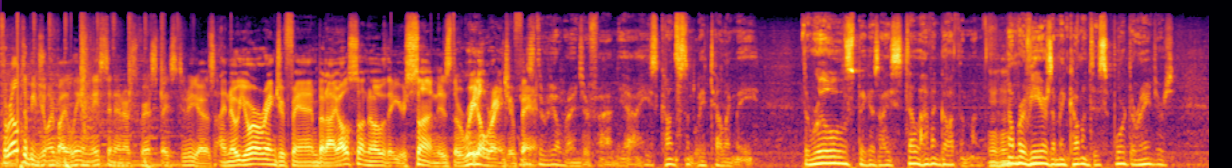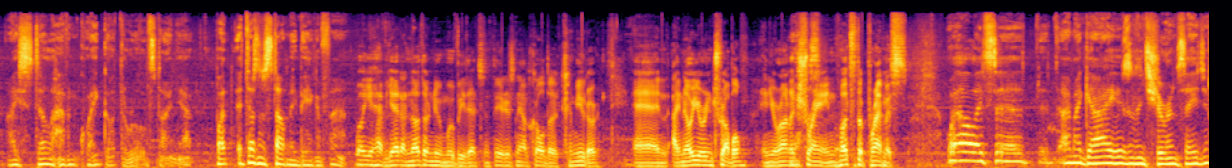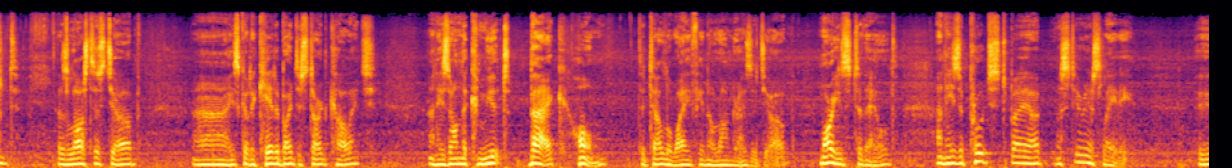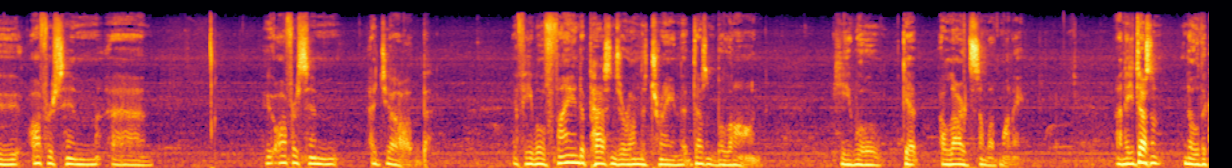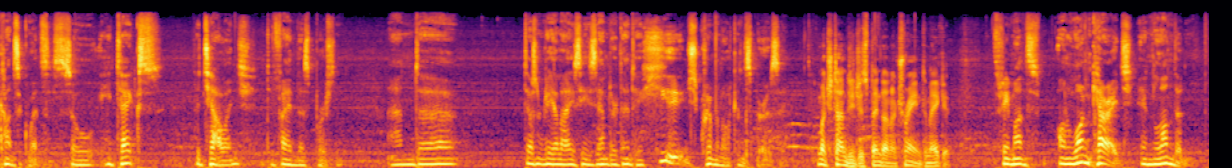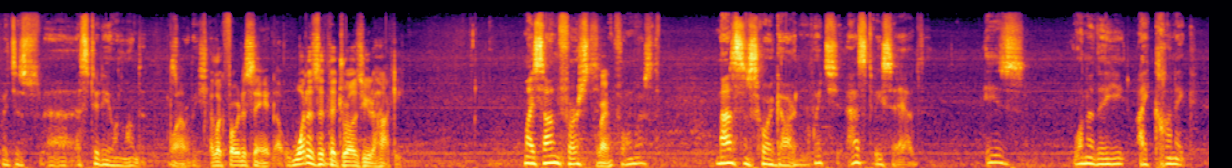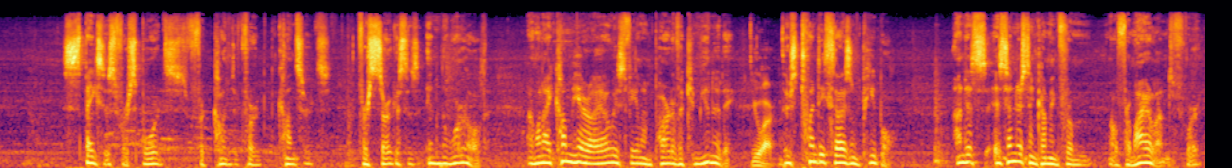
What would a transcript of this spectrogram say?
Thrilled to be joined by Liam Neeson in our Squarespace studios. I know you're a Ranger fan, but I also know that your son is the real Ranger fan. He's the real Ranger fan, yeah. He's constantly telling me the rules because I still haven't got them. And mm-hmm. a number of years I've been coming to support the Rangers. I still haven't quite got the rules down yet. But it doesn't stop me being a fan. Well, you have yet another new movie that's in theaters now called The Commuter. And I know you're in trouble and you're on a yes. train. What's the premise? Well, it's uh, I'm a guy who's an insurance agent, has lost his job. Uh, he's got a kid about to start college, and he's on the commute back home to tell the wife he no longer has a job, mortgage to the hilt, and he's approached by a mysterious lady who offers him uh, who offers him a job if he will find a passenger on the train that doesn't belong. He will get a large sum of money. And he doesn't know the consequences. So he takes the challenge to find this person and uh, doesn't realize he's entered into a huge criminal conspiracy. How much time did you spend on a train to make it? Three months on one carriage in London, which is uh, a studio in London. Wow. I look forward to seeing it. What is it that draws you to hockey? My son, first right. and foremost. Madison Square Garden, which has to be said, is one of the iconic spaces for sports, for, con- for concerts, for circuses in the world. And when I come here, I always feel I'm part of a community. You are. There's 20,000 people. And it's, it's interesting coming from, well, from Ireland where,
